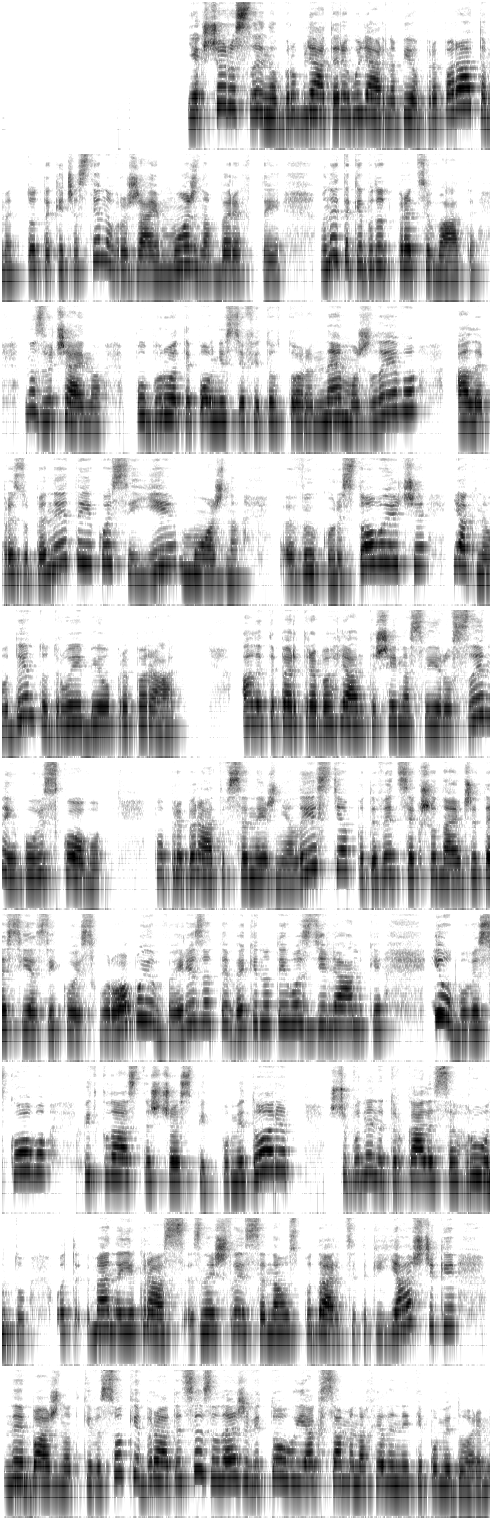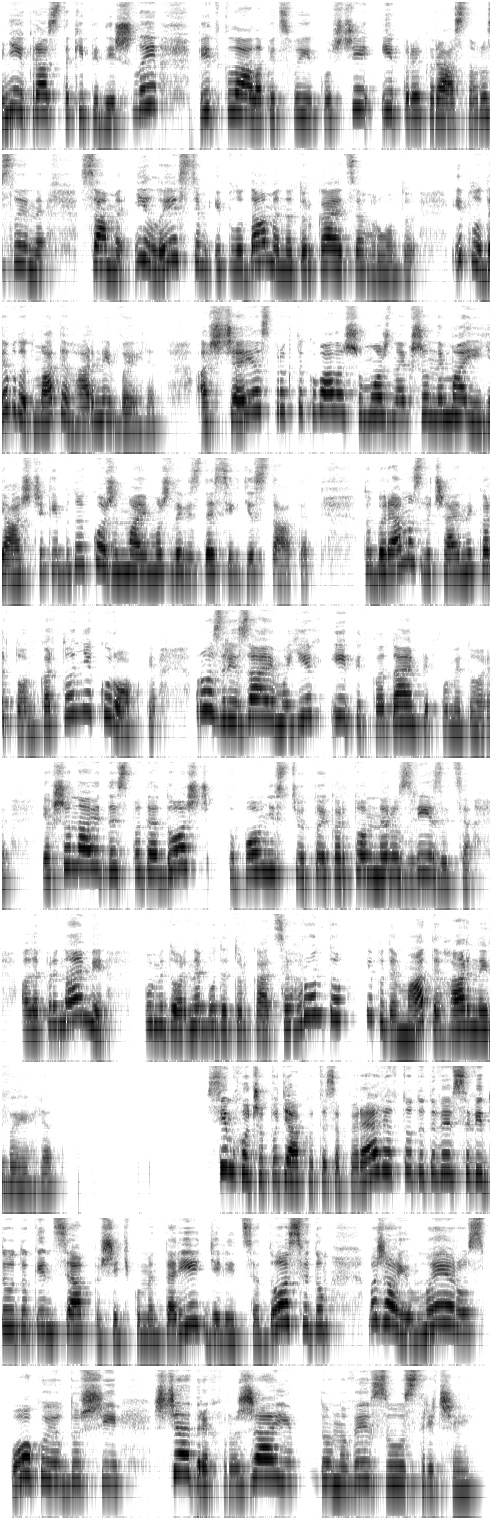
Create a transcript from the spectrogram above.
Якщо рослини обробляти регулярно біопрепаратами, то таки частину врожаю можна вберегти. Вони таки будуть працювати. Ну, звичайно, побороти повністю фітофтору неможливо, але призупинити якось її можна, використовуючи як не один, то другий біопрепарат. Але тепер треба глянути ще й на свої рослини і обов'язково поприбирати все нижнє листя, подивитися, якщо навіть вже десь є з якоюсь хворобою, вирізати, викинути його з ділянки і обов'язково підкласти щось під помідори, щоб вони не торкалися ґрунту. От в мене якраз знайшлися на господарці такі ящики, не бажано такі високі брати. Це залежить від того, як саме нахилені ті помідори. Мені якраз такі підійшли, підклала під свої кущі і прекрасно рослини саме і листям, і плодами не торкаються ґрунту. І плоди будуть мати гарний вигляд. А ще я спрактикувала, що можна, якщо немає ящиків, бо кожен має можливість десь їх дістати, то беремо звичайний картон, картонні коробки, розрізаємо їх і підкладаємо під помідори. Якщо навіть десь паде дощ, то повністю той картон не розрізиться, але принаймні помідор не буде торкатися ґрунту і буде мати гарний вигляд. Всім хочу подякувати за перегляд, хто додивився відео до кінця. Пишіть коментарі, діліться досвідом. Бажаю миру, спокою в душі, щедрих врожаїв. До нових зустрічей!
